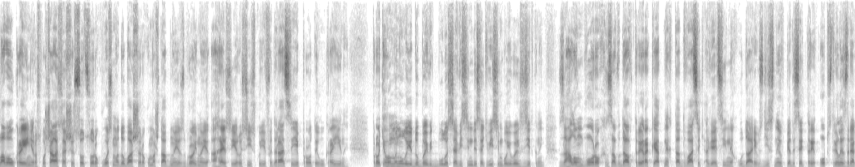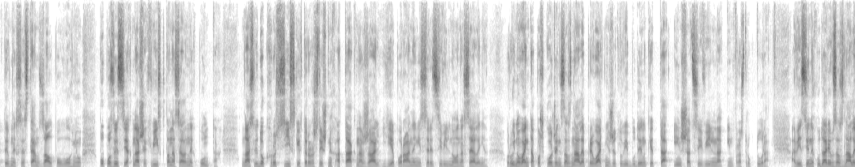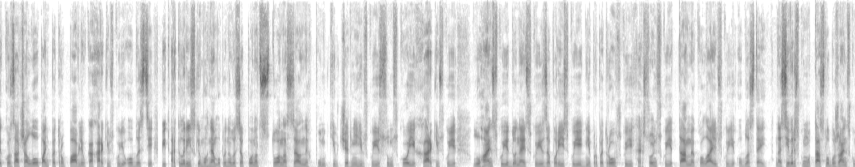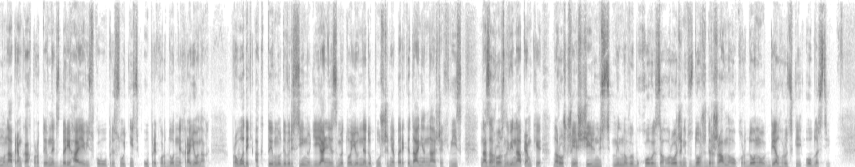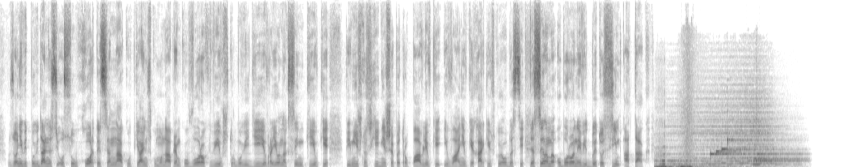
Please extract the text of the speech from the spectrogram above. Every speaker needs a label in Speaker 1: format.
Speaker 1: Слава Україні! Розпочалася 648-ма доба широкомасштабної збройної агресії Російської Федерації проти України. Протягом минулої доби відбулося 88 бойових зіткнень. Загалом ворог завдав 3 ракетних та 20 авіаційних ударів. Здійснив 53 обстріли з реактивних систем залпового вогню по позиціях наших військ та населених пунктах. Внаслідок російських терористичних атак, на жаль, є поранені серед цивільного населення. Руйнувань та пошкоджень зазнали приватні житлові будинки та інша цивільна інфраструктура. Авіаційних ударів зазнали Козача Лопань, Петропавлівка Харківської області. Під артилерійським вогнем опинилося понад 100 населених пунктів Чернігівської, Сумської, Харківської, Луганської, Донецької, Запорізької, Дніпропетровської, Херсонської та Миколаївської областей. На Сіверському та Слобожанському напрямках противник зберігає військову присутність у прикордонних районах проводить активну диверсійну діяльність з метою недопущення перекидання наших військ на загрозливі напрямки, нарощує щільність мінно-вибухових загороджень вздовж державного кордону в Білгородській області. В зоні відповідальності ОСУ Хортиця на Куп'янському напрямку ворог вів штурмові дії в районах Синьківки, північно-східніше Петропавлівки, Іванівки Харківської області, де силами оборони відбито сім атак.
